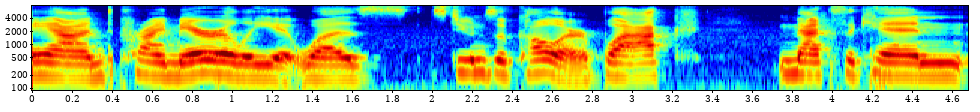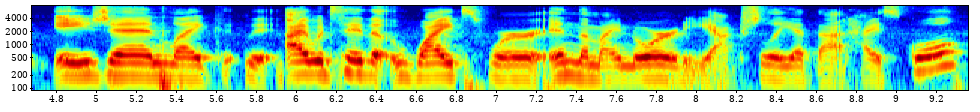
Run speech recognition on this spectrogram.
and primarily it was students of color, black, Mexican, Asian, like I would say that whites were in the minority actually at that high school.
